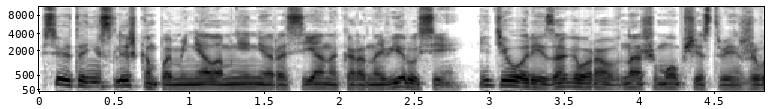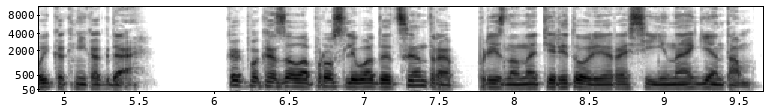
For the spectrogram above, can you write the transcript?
все это не слишком поменяло мнение россиян о коронавирусе, и теории заговора в нашем обществе живы как никогда. Как показал опрос Левады-центра, признан на территории России иноагентом,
